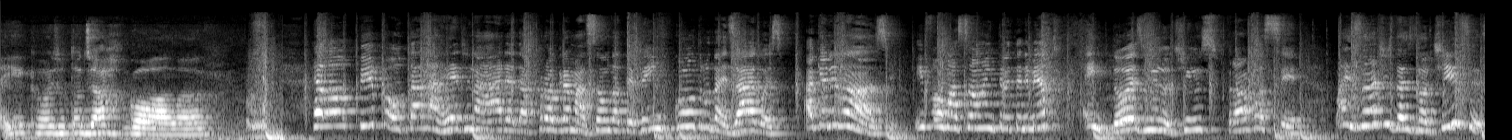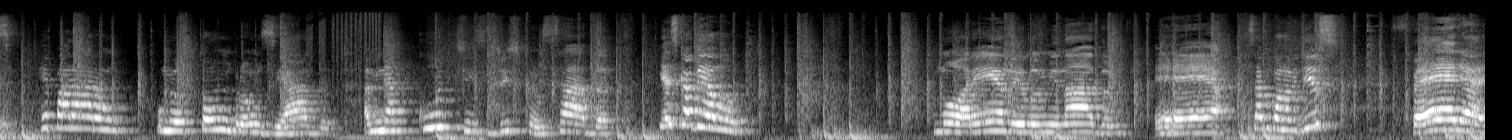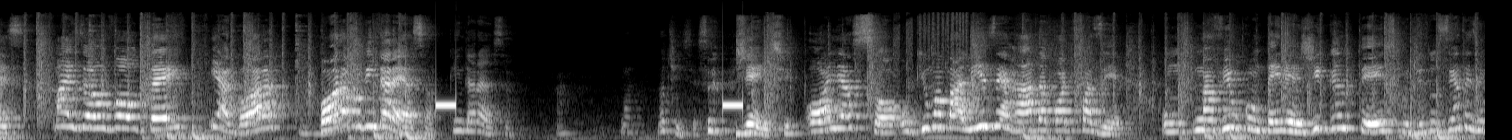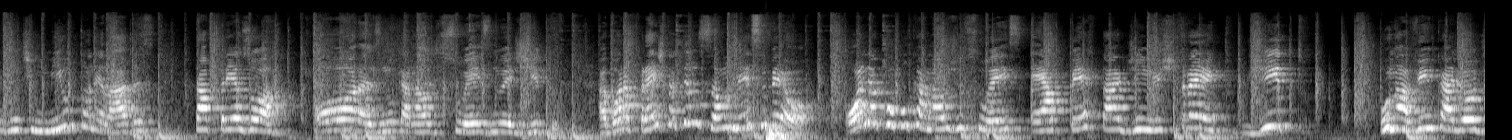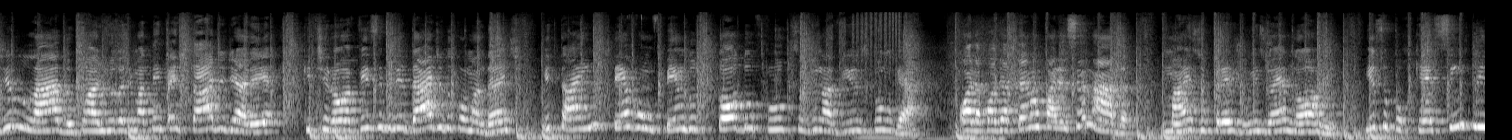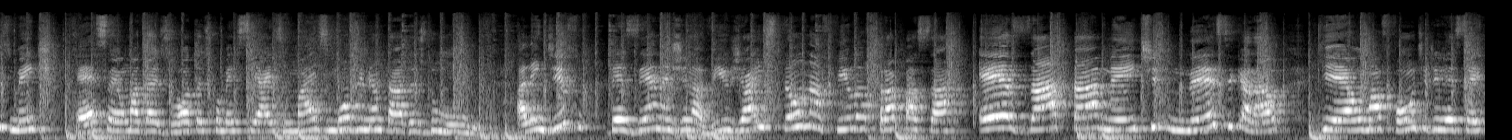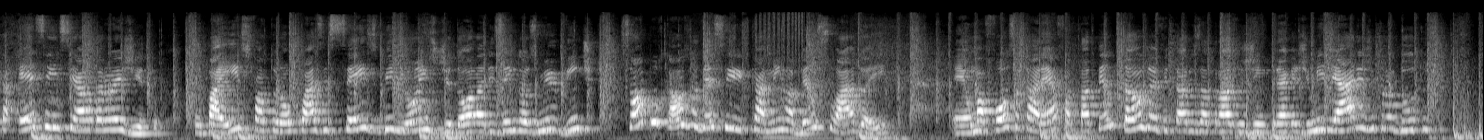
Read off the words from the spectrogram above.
aí que hoje eu tô de argola. Hello people, tá na rede na área da programação da TV Encontro das Águas. Aquele lance, informação e entretenimento em dois minutinhos pra você. Mas antes das notícias, repararam o meu tom bronzeado, a minha cutis descansada e esse cabelo moreno iluminado? É, sabe qual é o nome disso? Férias! Mas eu voltei e agora bora pro que interessa. O que interessa? Ah, notícias. Gente, olha só o que uma baliza errada pode fazer. Um navio container gigantesco de 220 mil toneladas tá preso ó, horas no canal de Suez no Egito. Agora presta atenção nesse BO. Olha como o canal de Suez é apertadinho, estreito, gito. O navio encalhou de lado com a ajuda de uma tempestade de areia que tirou a visibilidade do comandante e está interrompendo todo o fluxo de navios do lugar. Olha, pode até não parecer nada, mas o prejuízo é enorme. Isso porque simplesmente essa é uma das rotas comerciais mais movimentadas do mundo. Além disso, dezenas de navios já estão na fila para passar exatamente nesse canal que é uma fonte de receita essencial para o Egito. O país faturou quase 6 bilhões de dólares em 2020 só por causa desse caminho abençoado aí. É, uma força-tarefa está tentando evitar os atrasos de entrega de milhares de produtos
